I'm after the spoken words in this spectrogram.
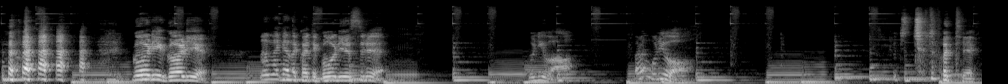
合流、合流。なんだかんだこうやって合流する。鬼は？あれ？鬼は？ちょ、ちょっと待って。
